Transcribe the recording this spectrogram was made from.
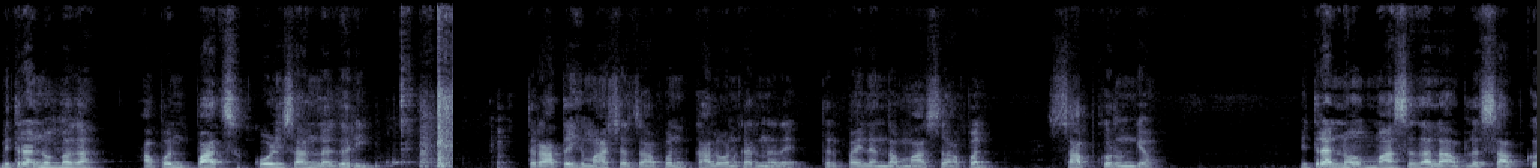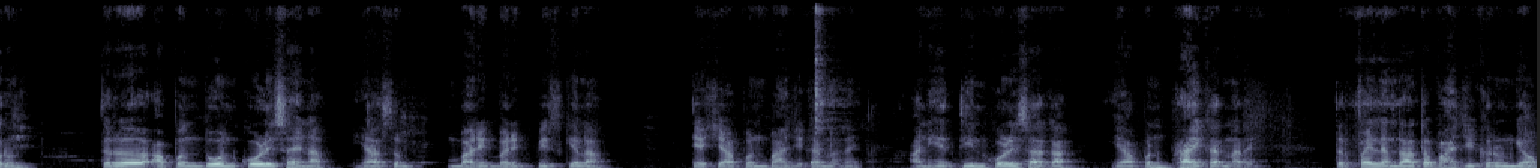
मित्रांनो बघा आपण पाच कोळीस आणला घरी. तर आता हे माशाचं आपण कालवण करणार आहे. तर पहिल्यांदा मास आपण साफ करून घ्या मित्रांनो मास झाला आपलं साफ करून. तर आपण दोन कोळीस आहे ना ह्या असं बारीक बारीक पीस केला. त्याची आपण भाजी करणार आहे. आणि हे तीन कोळीस आहे का हे आपण फ्राय करणार आहे. तर पहिल्यांदा आता भाजी करून घ्याव.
